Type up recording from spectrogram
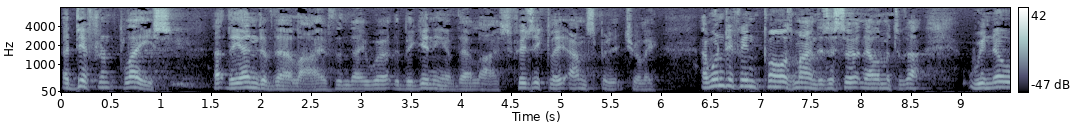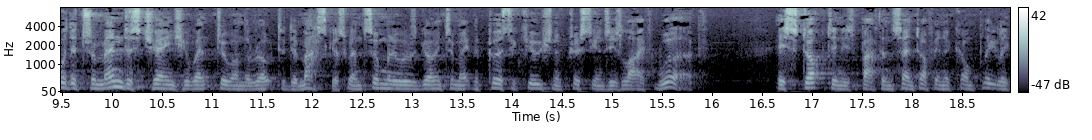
a different place at the end of their lives than they were at the beginning of their lives, physically and spiritually. I wonder if in Paul's mind there's a certain element of that. We know the tremendous change he went through on the road to Damascus when someone who was going to make the persecution of Christians his life work is stopped in his path and sent off in a completely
